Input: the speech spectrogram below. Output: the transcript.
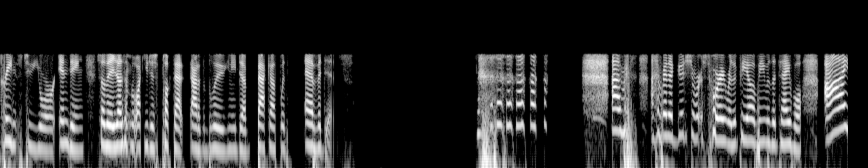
credence to your ending so that it doesn't look like you just plucked that out of the blue. You need to back up with evidence. I I read a good short story where the POV was a table. I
